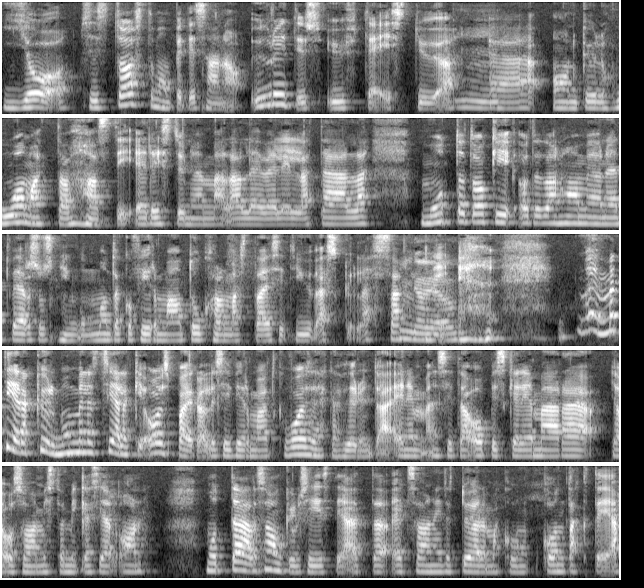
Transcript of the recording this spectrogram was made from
Joo, siis tosta mun piti sanoa, yritysyhteistyö mm. ää, on kyllä huomattavasti edistyneemmällä levelillä täällä, mutta toki otetaan huomioon, että versus niin kuin montako firmaa on Tukholmassa tai sitten Jyväskylässä. No, niin, no en mä tiedä, kyllä mun mielestä sielläkin olisi paikallisia firmoja, jotka voisi ehkä hyödyntää enemmän sitä opiskelijamäärää ja osaamista, mikä siellä on. Mutta täällä se on kyllä siistiä, että, että saa niitä työelämäkontakteja.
